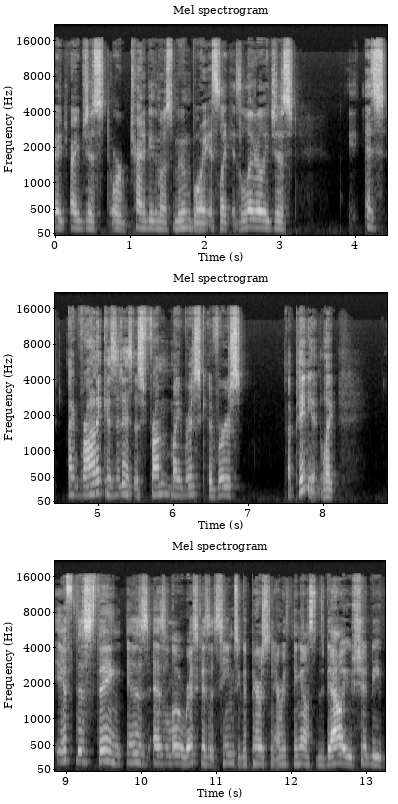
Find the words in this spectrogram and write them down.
i, I just or trying to be the most moon boy. It's like it's literally just as ironic as it is is, from my risk averse opinion like if this thing is as low risk as it seems in comparison to everything else, its value should be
